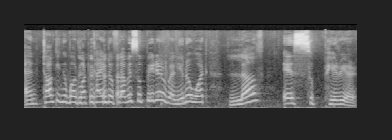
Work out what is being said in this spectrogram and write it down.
And talking about what kind of love is superior, well, you know what? Love is superior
